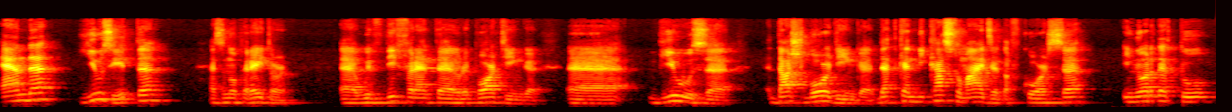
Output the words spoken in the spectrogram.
and use it as an operator uh, with different uh, reporting, uh, views, dashboarding that can be customized, of course, in order to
